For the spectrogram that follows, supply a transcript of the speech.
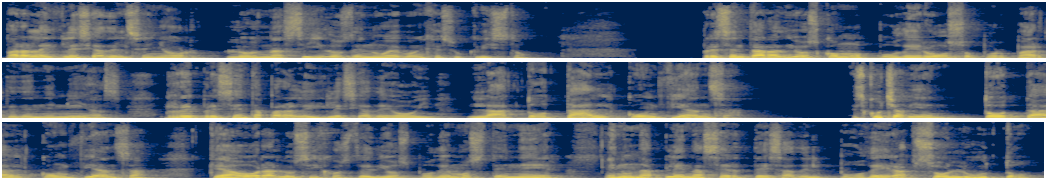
para la iglesia del Señor, los nacidos de nuevo en Jesucristo, Presentar a Dios como poderoso por parte de Nehemías representa para la iglesia de hoy la total confianza. Escucha bien, total confianza que ahora los hijos de Dios podemos tener en una plena certeza del poder absoluto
